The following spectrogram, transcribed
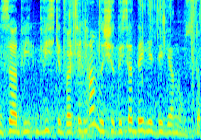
за 220 грам за 69,90.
